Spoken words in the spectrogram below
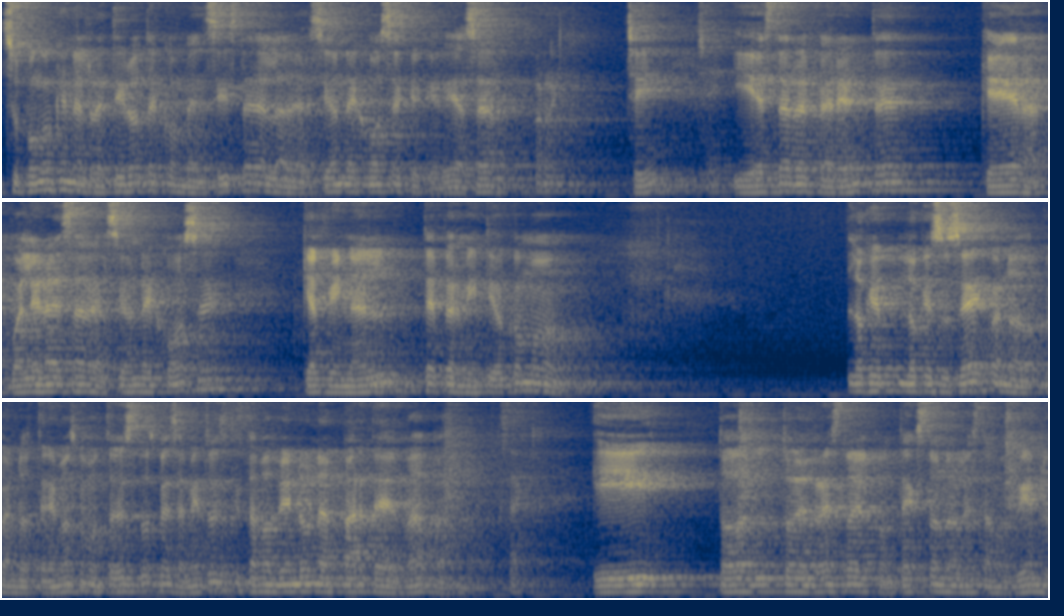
Supongo que en el retiro te convenciste de la versión de José que quería ser. Correcto. ¿Sí? ¿Sí? Y este referente, ¿qué era? ¿Cuál era esa versión de José? que al final te permitió como... Lo que, lo que sucede cuando, cuando tenemos como todos estos pensamientos es que estamos viendo una parte del mapa. Exacto. Y todo, todo el resto del contexto no lo estamos viendo.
